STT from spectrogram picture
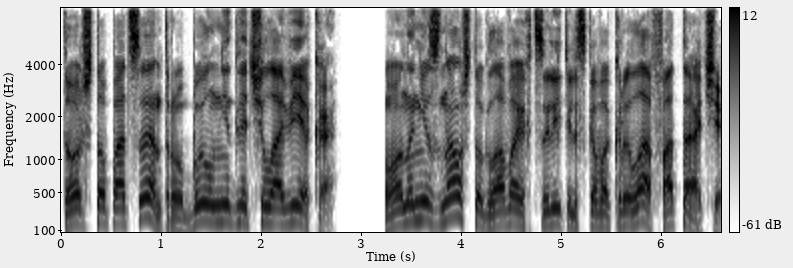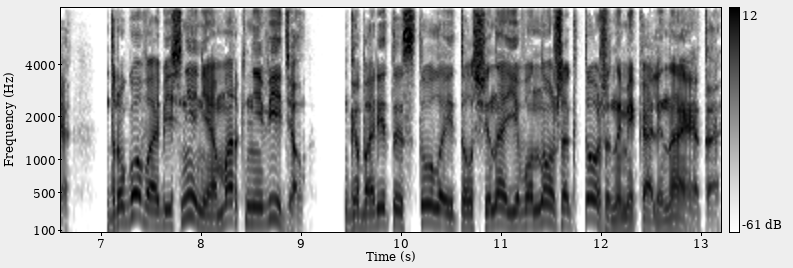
Тот, что по центру, был не для человека. Он и не знал, что глава их целительского крыла — Фатачи. Другого объяснения Марк не видел. Габариты стула и толщина его ножек тоже намекали на это.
